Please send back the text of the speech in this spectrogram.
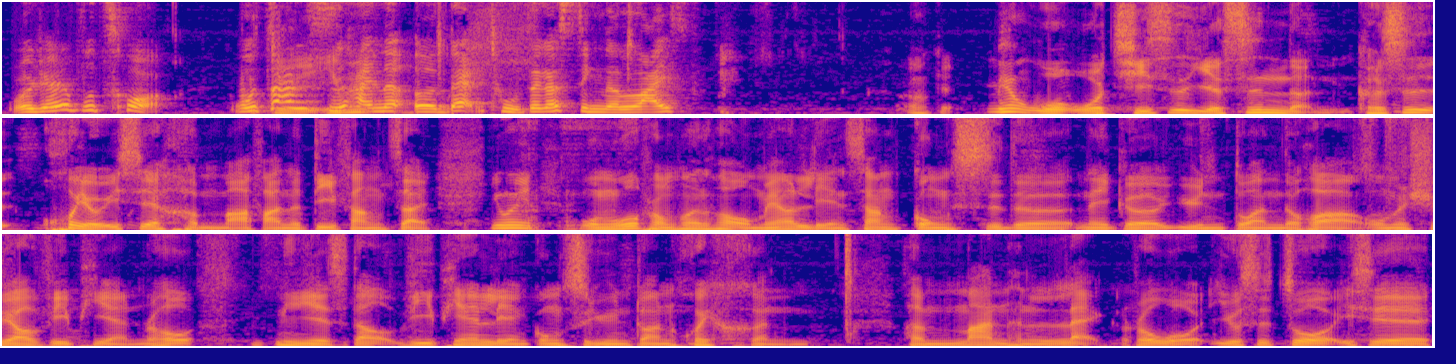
我觉得不错，我暂时还能 adapt to 这个新的 life。OK，没有我，我其实也是能，可是会有一些很麻烦的地方在，因为我们 Work from home 的话，我们要连上公司的那个云端的话，我们需要 VPN，然后你也知道 VPN 连公司云端会很很慢很 lag，然后我又是做一些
